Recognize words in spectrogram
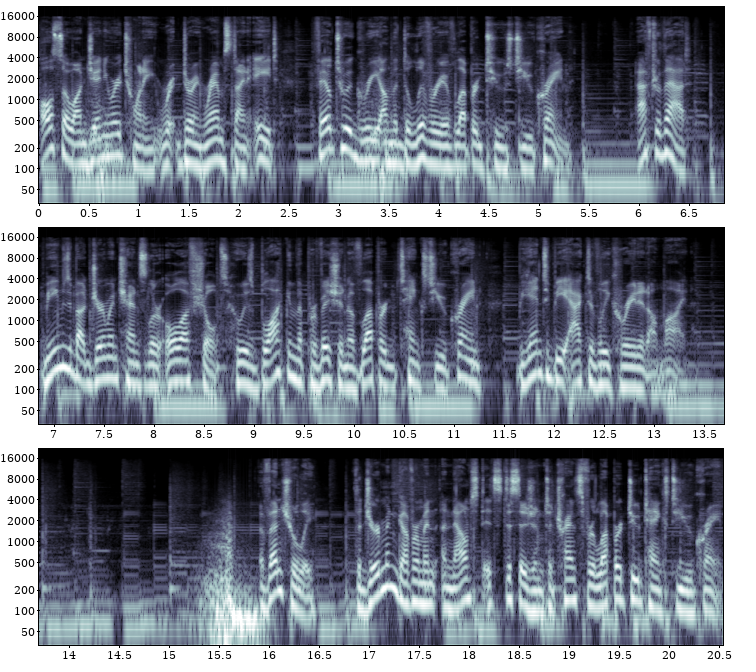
also on January 20 during Ramstein 8, failed to agree on the delivery of Leopard 2s to Ukraine. After that, memes about German Chancellor Olaf Scholz, who is blocking the provision of Leopard tanks to Ukraine, began to be actively created online. Eventually, the German government announced its decision to transfer Leopard 2 tanks to Ukraine.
